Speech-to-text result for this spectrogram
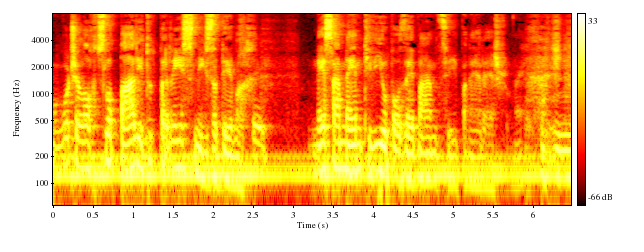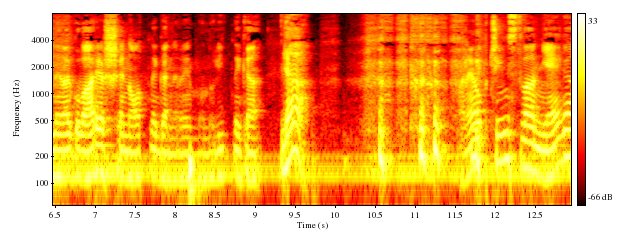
mogoče lahko celo pali tudi pri resnih zadevah. Ne samo na MTV-ju, pa zdaj banci, pa ne rešil. Ne, ne nagovarjaš enotnega, ne vem, monolitnega. Ja. ne občinstva njega,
